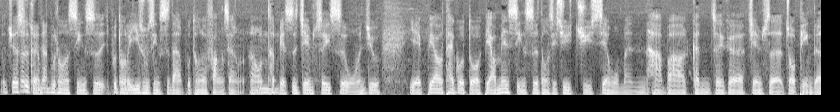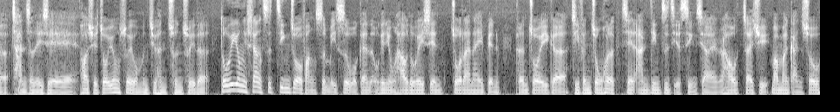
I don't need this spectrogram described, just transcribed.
我觉得是可能不同的形式，不同的艺术形式的不同的方向。然后特别是 James 这一次，我们就也不要太过多表面形式的东西去局限我们哈巴跟。这个 James 的作品的产生的一些化学作用，所以我们就很纯粹的，都会用像是静坐方式。每次我跟我跟永豪都会先坐在那一边，可能做一个几分钟，或者先安定自己的心下来，然后再去慢慢感受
